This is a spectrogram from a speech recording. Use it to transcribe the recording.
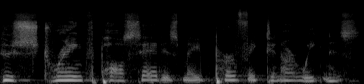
whose strength, Paul said, is made perfect in our weakness.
